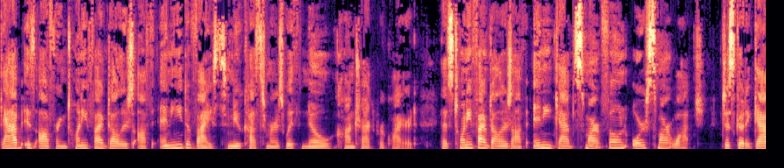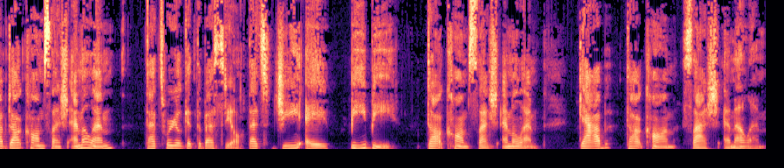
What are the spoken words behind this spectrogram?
Gabb is offering $25 off any device to new customers with no contract required. That's $25 off any Gabb smartphone or smartwatch. Just go to gabb.com slash MLM. That's where you'll get the best deal. That's G-A-B-B dot com slash MLM. Gabb.com slash MLM.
